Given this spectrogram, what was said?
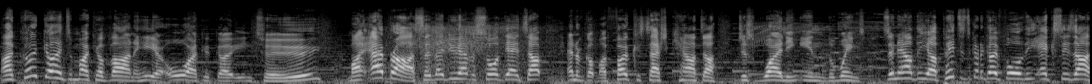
I could go into my Carvanha here, or I could go into my Abra. So they do have a sword dance up, and I've got my Focus Sash counter just waiting in the wings. So now the uh, Pinsir's going to go for the X Scissor,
